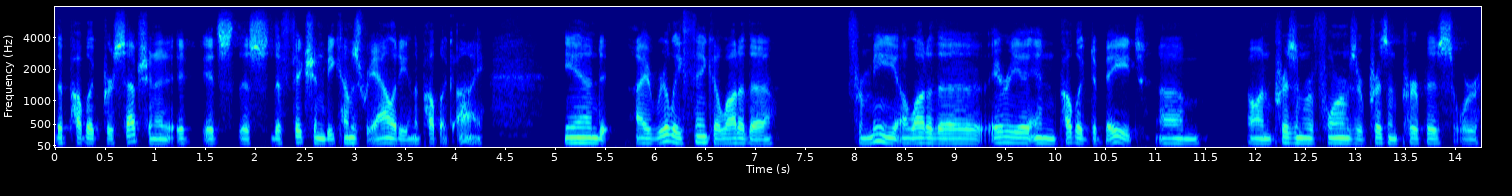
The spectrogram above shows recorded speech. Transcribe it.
the public perception and it, it's this the fiction becomes reality in the public eye and i really think a lot of the for me, a lot of the area in public debate um, on prison reforms or prison purpose or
